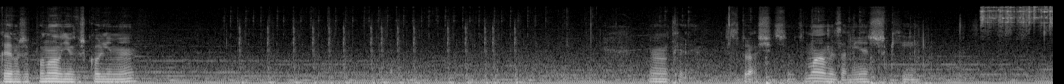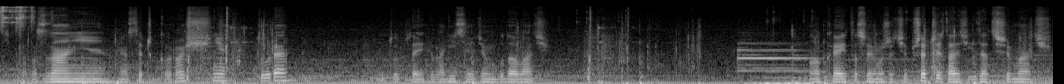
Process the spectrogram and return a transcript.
Okej, może ponownie wyszkolimy. Okej, sprawdźcie co tu mamy, zamieszki. Sprawozdanie, miasteczko rośnie, które? No tutaj chyba nic nie będziemy budować. Okej, to sobie możecie przeczytać i zatrzymać.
